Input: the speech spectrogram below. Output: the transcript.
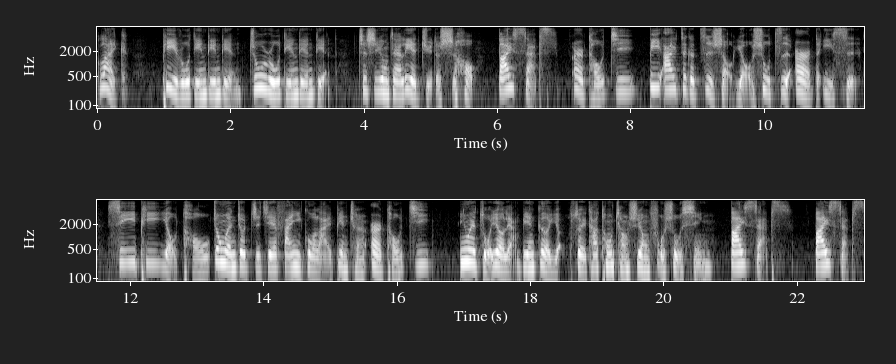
like 譬如点点点，诸如点点点，这是用在列举的时候。Biceps 二头肌。Bi 这个字首有数字二的意思。Cep 有头，中文就直接翻译过来变成二头肌。因为左右两边各有，所以它通常是用复数形。biceps biceps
